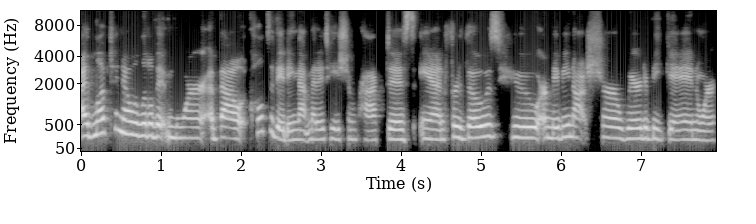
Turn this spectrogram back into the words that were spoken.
I'd love to know a little bit more about cultivating that meditation practice. And for those who are maybe not sure where to begin or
